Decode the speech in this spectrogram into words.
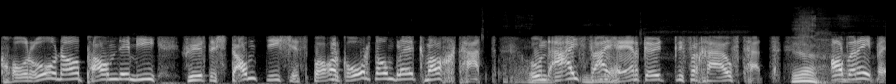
Corona-Pandemie für den Stammtisch ein paar Gordon Bleu gemacht hat und ein, zwei Herrgöttli verkauft hat. Ja. Aber eben,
